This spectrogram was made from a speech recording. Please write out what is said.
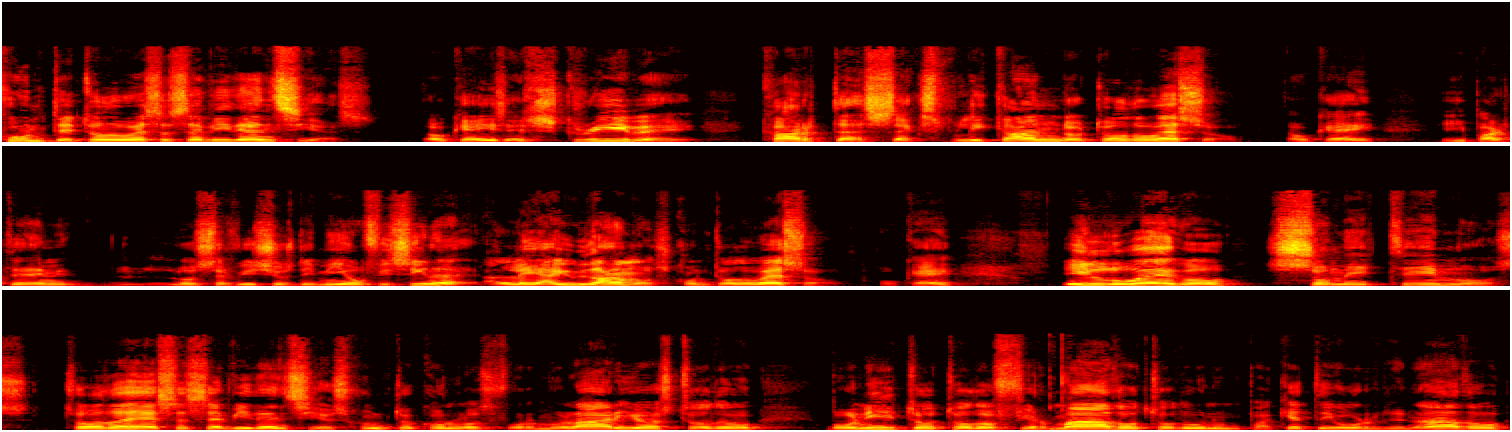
junte todas esas evidencias, ¿ok? Escribe cartas explicando todo eso, ¿ok? Y parte de los servicios de mi oficina le ayudamos con todo eso, ¿ok? Y luego sometemos todas esas evidencias junto con los formularios, todo bonito, todo firmado, todo en un paquete ordenado,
